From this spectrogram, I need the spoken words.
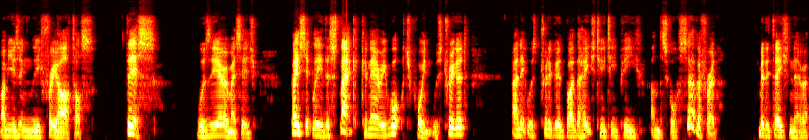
I'm using the free FreeRTOS. This was the error message. Basically, the Stack Canary watch point was triggered, and it was triggered by the HTTP underscore server thread meditation error.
